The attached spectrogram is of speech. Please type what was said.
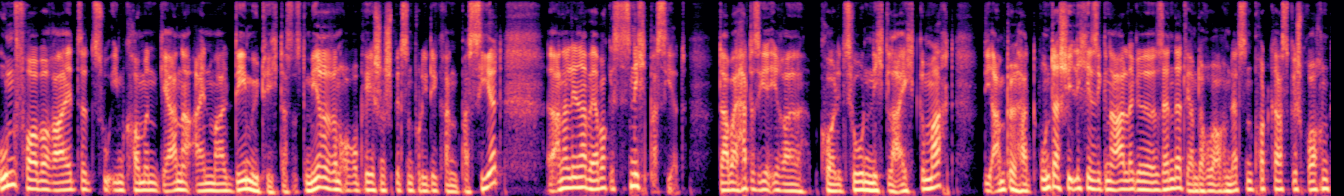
unvorbereitet zu ihm kommen, gerne einmal demütigt. Das ist mehreren europäischen Spitzenpolitikern passiert. Äh, Annalena Baerbock ist es nicht passiert. Dabei hat es ihr ihrer Koalition nicht leicht gemacht. Die Ampel hat unterschiedliche Signale gesendet. Wir haben darüber auch im letzten Podcast gesprochen.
